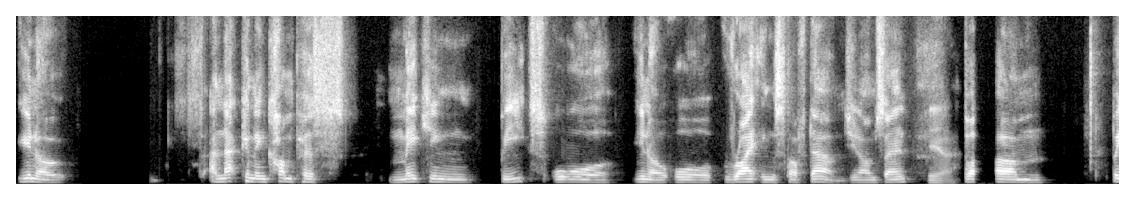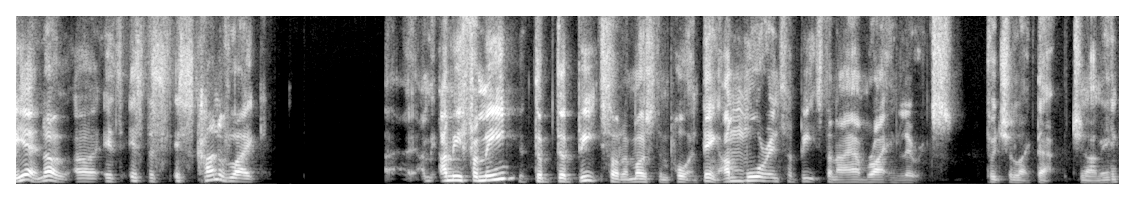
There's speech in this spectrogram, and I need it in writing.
you know, and that can encompass making beats or you know or writing stuff down. Do you know what I'm saying? Yeah. But um, but yeah, no, uh, it's it's the it's kind of like. I mean, for me, the, the beats are the most important thing. I'm more into beats than I am writing lyrics. Put you like that. Do you know what I mean?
